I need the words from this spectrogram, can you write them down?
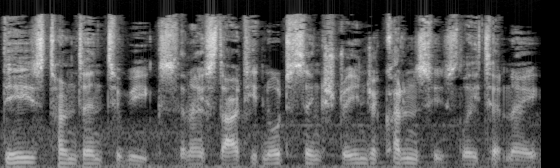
Days turned into weeks, and I started noticing strange occurrences late at night.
